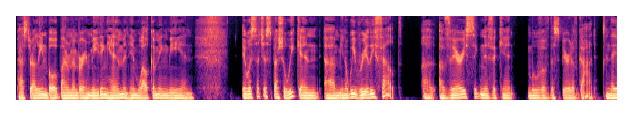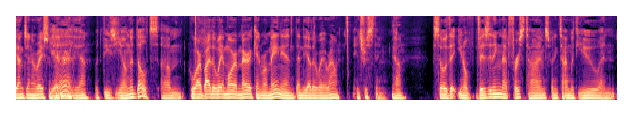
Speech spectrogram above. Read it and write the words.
Pastor Aline Bob. I remember meeting him and him welcoming me, and it was such a special weekend. Um, you know, we really felt a, a, very significant move of the Spirit of God in the young generation. Yeah, yeah, with these young adults um, who are, by the way, more American Romanian than the other way around. Interesting. Yeah. So that you know, visiting that first time, spending time with you and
